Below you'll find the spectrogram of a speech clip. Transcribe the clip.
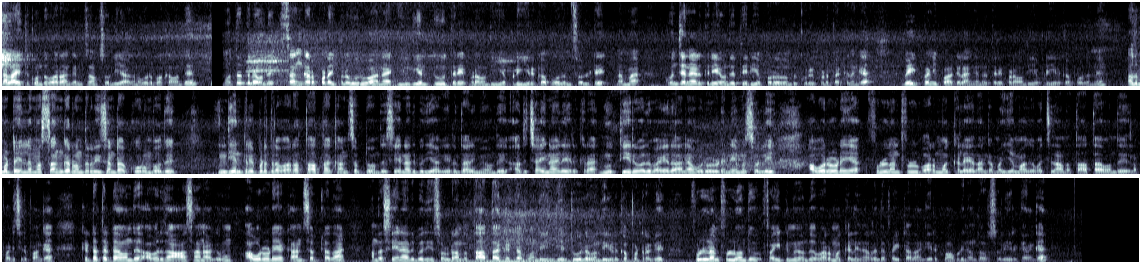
கலாய்த்து கொண்டு வராங்கன்னு தான் சொல்லி ஆகணும் ஒரு பக்கம் வந்து. மொத்தத்தில் வந்து சங்கர் படைப்பில் உருவான இந்தியன் டூ திரைப்படம் வந்து எப்படி இருக்க போகுதுன்னு சொல்லிட்டு நம்ம கொஞ்ச நேரத்திலேயே வந்து தெரிய போகிறது வந்து குறிப்பிடத்தக்கதுங்க. வெயிட் பண்ணி பார்க்கலாங்க இந்த திரைப்படம் வந்து எப்படி இருக்க போகுதுன்னு. அது மட்டும் இல்லாமல் சங்கர் வந்து ரீசெண்டாக கூறும்போது இந்தியன் திரைப்படத்தில் வர தாத்தா கான்செப்ட் வந்து சேனாதிபதியாக இருந்தாலுமே வந்து அது சைனாவில் இருக்கிற நூற்றி இருபது வயதான ஒருவருடைய நேமை சொல்லி அவருடைய ஃபுல் அண்ட் ஃபுல் வர்ம கலையை தாங்க மையமாக வச்சு தான் அந்த தாத்தா வந்து இதில் படிச்சிருப்பாங்க. கிட்டத்தட்ட வந்து அவர் தான் ஆசானாகவும் அவருடைய கான்செப்டில் தான் அந்த சேனாதிபதினு சொல்கிற அந்த தாத்தா கெட்டப் வந்து இந்தியன் டூவில் வந்து எடுக்கப்பட்டிருக்கு. ஃபுல் அண்ட் ஃபுல் வந்து ஃபைட்டுமே வந்து வர்மக்கலை நிறைந்த ஃபைட்டாக தாங்க இருக்கும் அப்படின்னு வந்து அவர் சொல்லியிருக்காருங்க.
